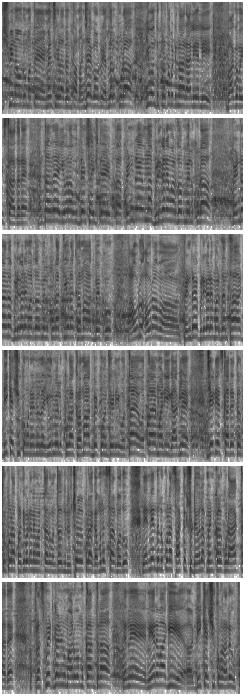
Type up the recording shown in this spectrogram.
ಅಶ್ವಿನ್ ಅವರು ಮತ್ತು ಎಂ ಎಲ್ ಸಿಗಳಾದಂಥ ಮಂಜೇಗೌಡರು ಎಲ್ಲರೂ ಕೂಡ ಈ ಒಂದು ಪ್ರತಿಭಟನಾ ರ್ಯಾಲಿಯಲ್ಲಿ ಭಾಗವಹಿಸ್ತಾ ಇದ್ದಾರೆ. ಅಂತಂದರೆ ಇವರ ಉದ್ದೇಶ ಇಷ್ಟೇ ಪೆನ್ ಡ್ರೈವ್ನ ಬಿಡುಗಡೆ ಮಾಡಿದವ್ರ ಮೇಲೂ ಕೂಡ ಪೆನ್ ಡ್ರೈವ್ನ ಬಿಡುಗಡೆ ಮಾಡಿದವ್ರ ಮೇಲೂ ಕೂಡ ತೀವ್ರ ಕ್ರಮ ಆಗಬೇಕು. ಅವರು, ಅವರ ಪೆನ್ ಡ್ರೈವ್ ಬಿಡುಗಡೆ ಮಾಡಿದಂಥ ಡಿ ಕೆ ಶಿವಕುಮಾರ್ ಏನಿದೆ ಇವ್ರ ಮೇಲೂ ಕೂಡ ಕ್ರಮ ಆಗಬೇಕು ಅಂತೇಳಿ ಒತ್ತಾಯ ಒತ್ತಾಯ ಮಾಡಿ ಈಗಾಗಲೇ ಜೆ ಡಿ ಎಸ್ ಕಾರ್ಯಕರ್ತರು ಕೂಡ ಪ್ರತಿಭಟನೆ ಮಾಡ್ತಾ ಇರುವಂಥದ್ದು ದೃಶ್ಯಗಳು ಕೂಡ ಗಮನಿಸ್ತಾ ಇರ್ಬೋದು. ನಿನ್ನೆಯಿಂದಲೂ ಕೂಡ ಸಾಕಷ್ಟು ಡೆವಲಪ್ಮೆಂಟ್ಗಳು ಕೂಡ ಆಗ್ತಾ ಇದೆ. ಪ್ರೆಸ್ ಮೀಟ್ಗಳನ್ನು ಮಾಡುವ ಮುಖಾಂತರ ನಿನ್ನೆ ನೇರವಾಗಿ ಡಿ ಕೆ ಶಿವಕುಮಾರ್, ಅಂದರೆ ಉಪ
